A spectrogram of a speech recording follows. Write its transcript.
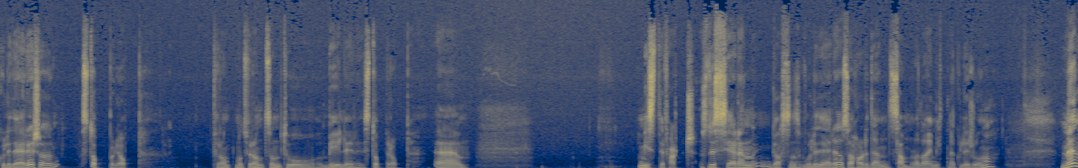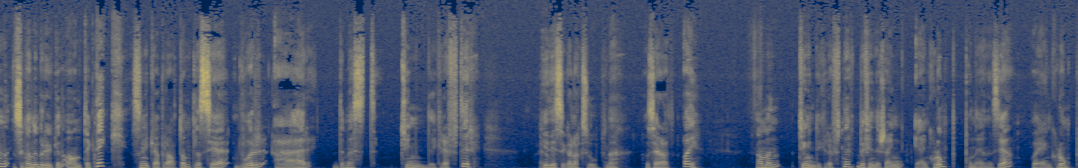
kolliderer, så stopper de opp. Front mot front, som to biler, stopper opp. Eh, mister fart. Så du ser den gassen som kolliderer, og så har du den samla i midten av kollisjonen. Men så kan du bruke en annen teknikk som vi ikke har pratet om, til å se hvor er det mest tyngdekrefter i disse galaksehopene. Og ser du at oi, ja, men tyngdekreftene befinner seg i en klump på den ene sida og en klump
